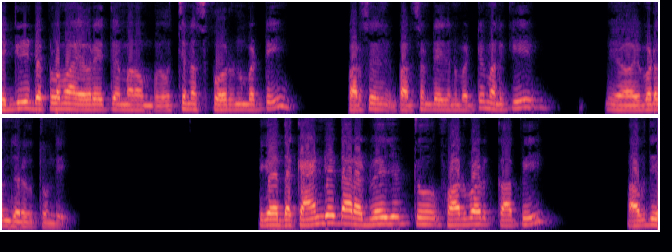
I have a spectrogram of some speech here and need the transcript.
డిగ్రీ డిప్లొమా ఎవరైతే మనం వచ్చిన స్కోర్ను బట్టి పర్సెంట్ పర్సంటేజ్ని బట్టి మనకి ఇవ్వడం జరుగుతుంది. ఇక the candidate are advised to forward copy of the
